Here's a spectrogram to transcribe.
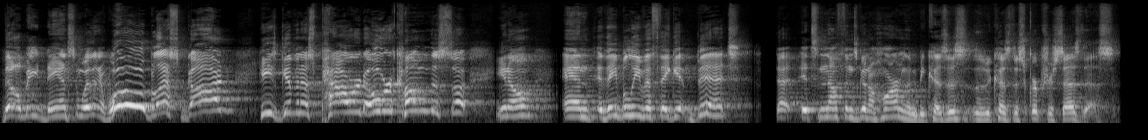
they'll be dancing with it. And, Woo, bless God. He's given us power to overcome the, you know, and they believe if they get bit, that it's nothing's going to harm them because this is because the scripture says this.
